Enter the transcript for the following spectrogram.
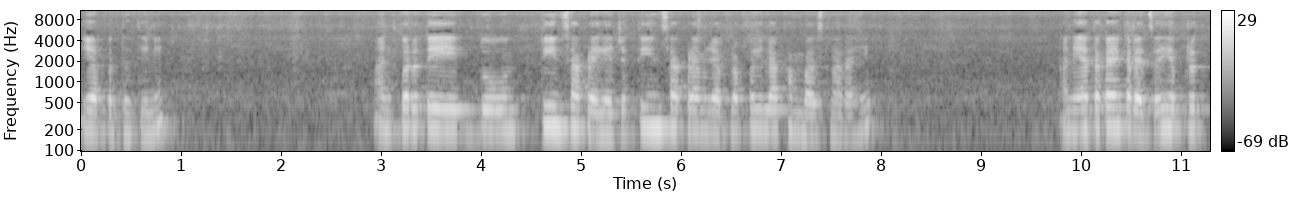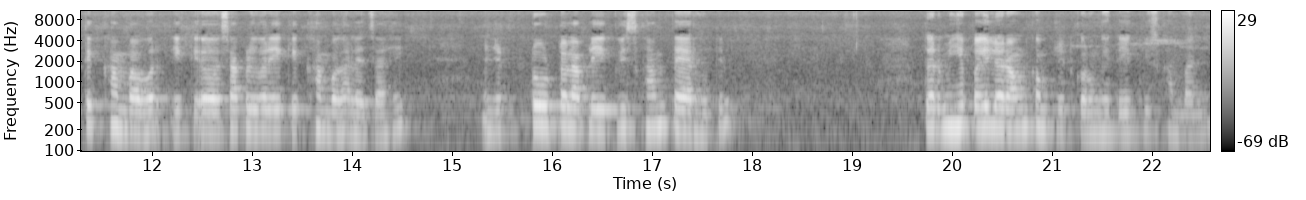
या पद्धतीने आणि परत एक दोन तीन साखळ्या घ्यायच्या. तीन साखळ्या म्हणजे आपला पहिला खांबा असणार आहे. आणि आता काय करायचं हे प्रत्येक खांबावर एक साखळीवर एक एक खांबा घालायचा आहे. म्हणजे टोटल आपले एकवीस खांब तयार होतील. तर मी हे पहिलं राऊंड कंप्लीट करून घेते एकवीस खांबांनी.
